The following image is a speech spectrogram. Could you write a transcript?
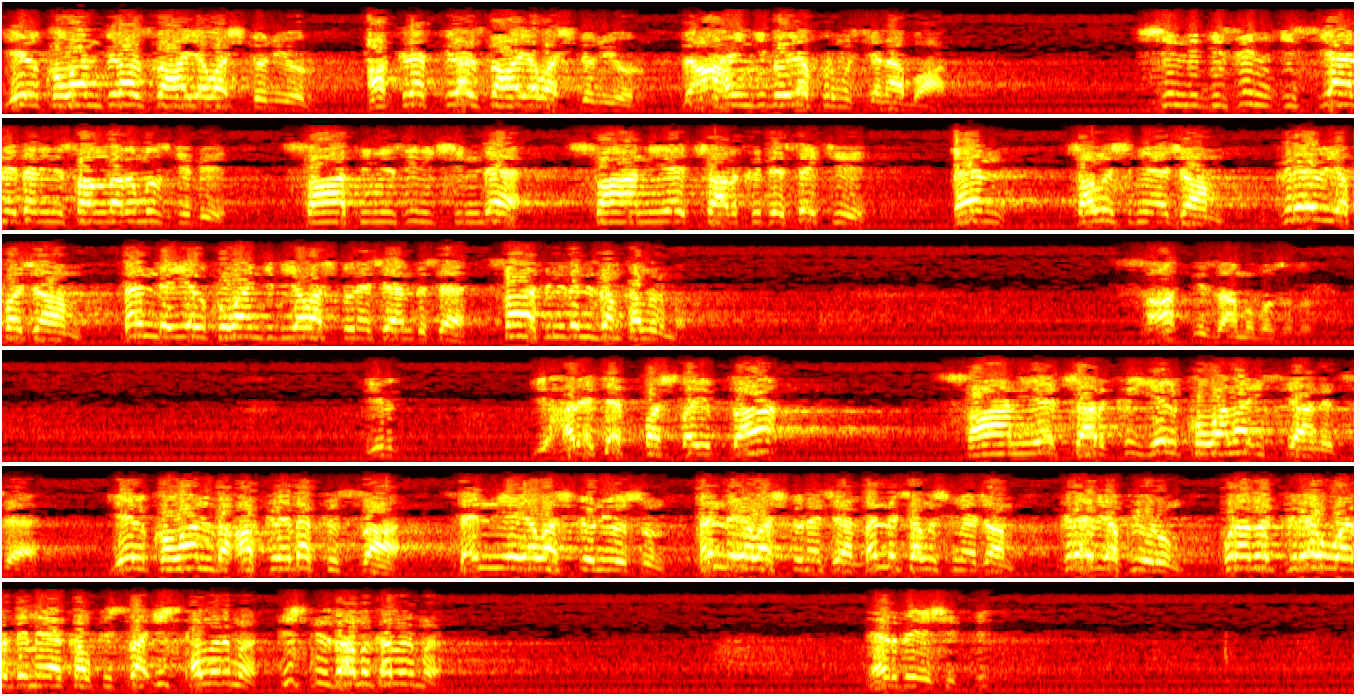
Yelkovan biraz daha yavaş dönüyor. Akrep biraz daha yavaş dönüyor. Ve ahengi böyle kurmuş Cenab-ı Hak. Şimdi bizim isyan eden insanlarımız gibi saatimizin içinde saniye çarkı dese ki ben çalışmayacağım, grev yapacağım, ben de yelkovan gibi yavaş döneceğim dese saatinizde nizam kalır mı? Saat nizamı bozulur. Bir, bir hareket başlayıp da saniye çarkı yelkovana isyan etse, yelkovan da akrebe kızsa, sen niye yavaş dönüyorsun? Ben de yavaş döneceğim, ben de çalışmayacağım, grev yapıyorum, burada grev var demeye kalkışsa iş kalır mı? İş nizamı kalır mı? Nerede eşitlik?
